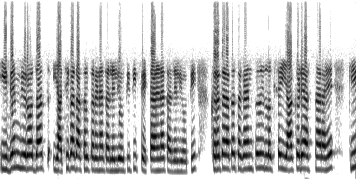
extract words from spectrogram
ईव्हीएम विरोधात याचिका दाखल करण्यात आलेली होती ती फेटाळण्यात आलेली होती. खरं तर आता सगळ्यांचं लक्ष याकडे असणार आहे की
